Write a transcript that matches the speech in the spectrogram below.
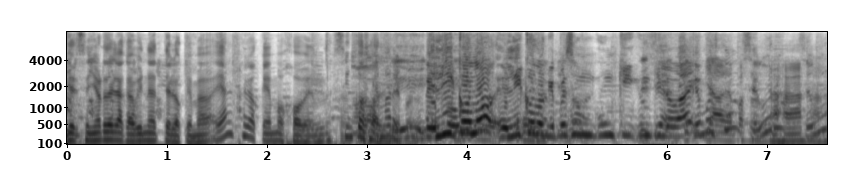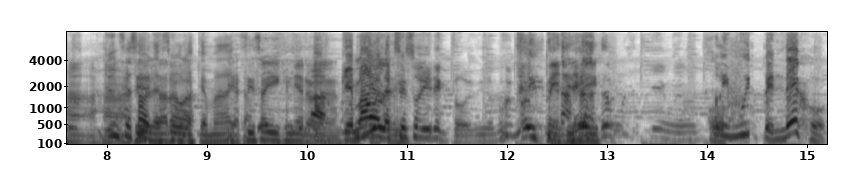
y el señor de la cabina te lo quemaba. Ya se lo quemo, joven. Cinco No, soles. madre, El icono, el icono que pesa un, un, ki- un kilobyte. ¿qué ya, pasó. ¿Seguro? Ajá, ¿Seguro? ajá, ajá. 15 Así de soles, tarado. Y así soy ingeniero. Ah, ¿eh? quemado el acceso directo. Soy pendejo. Soy muy pendejo.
